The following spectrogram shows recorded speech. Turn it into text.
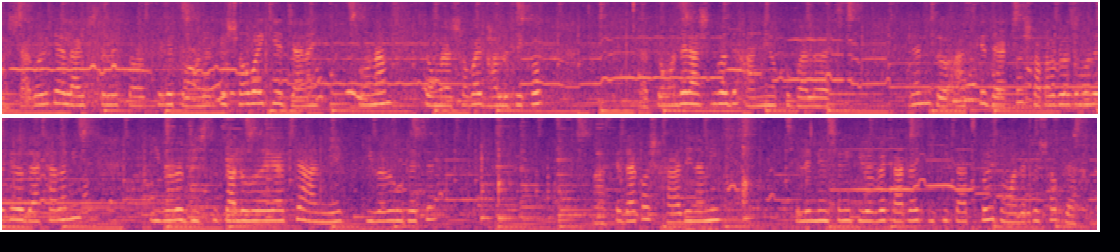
আর সাগরিকা লাইফস্টাইলের তরফ থেকে তোমাদেরকে সবাইকে জানাই প্রণাম। তোমরা সবাই ভালো থেকো। আর তোমাদের আশীর্বাদে আমিও খুব ভালো আছি। জানো তো, আজকে দেখো, সকালবেলা তোমাদেরকে দেখালামই কীভাবে বৃষ্টি চালু হয়ে গেছে আর মেঘ কীভাবে উঠেছে। আজকে দেখো, সারাদিন আমি ছেলে মেয়ের সঙ্গে কীভাবে কাটাই, কী কী কাজ করি তোমাদেরকে সব দেখাবো।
